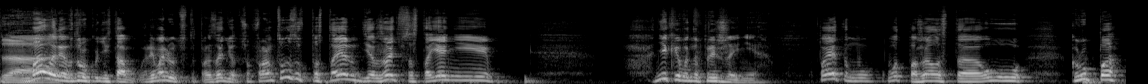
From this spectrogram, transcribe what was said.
Да. мало ли вдруг у них там революция-то произойдет, чтобы французов постоянно держать в состоянии некого напряжения. Поэтому, вот, пожалуйста, у Круппа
